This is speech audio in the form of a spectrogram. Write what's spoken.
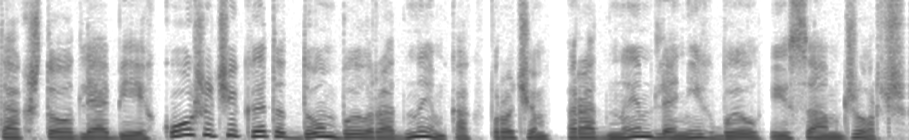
Так что для обеих кошечек этот дом был родным, как, впрочем, родным для них был и сам Джордж.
